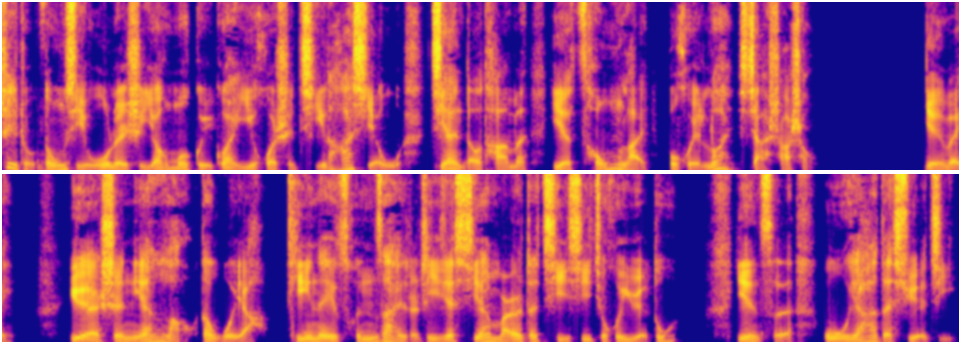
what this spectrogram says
这种东西，无论是妖魔鬼怪，亦或是其他邪物，见到它们也从来不会乱下杀手，因为。越是年老的乌鸦，体内存在着这些邪门的气息就会越多，因此乌鸦的血迹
